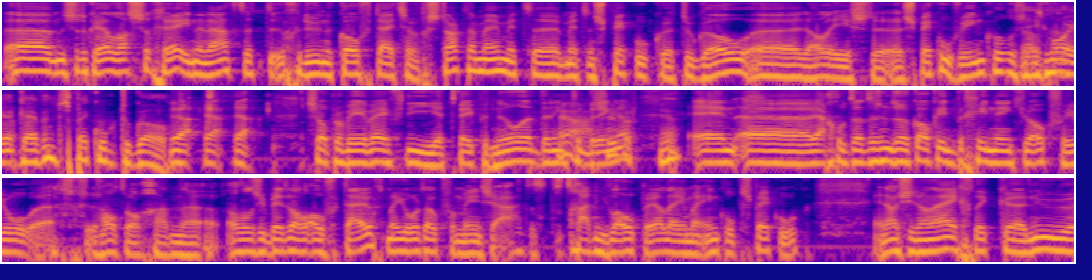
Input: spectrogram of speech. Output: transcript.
Ehm dat is natuurlijk heel lastig, hè? inderdaad. Het, gedurende de COVID-tijd zijn we gestart daarmee met, met een spekhoek to go. de allereerste spekhoekwinkel. Dus Dat is mooi hè Kevin, spekkoek to go. Ja, ja, ja. Zo proberen we even die eh, 2.0 erin Ja, te brengen. super. Ja. En eh, ja, goed, dat is natuurlijk ook in het begin denk je ook van, joh, eh, zal het wel gaan. althans, je bent wel overtuigd, maar je hoort ook van mensen, ja, dat, dat gaat niet lopen, hè, alleen maar enkel op spekhoek. En als je dan eigenlijk nu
